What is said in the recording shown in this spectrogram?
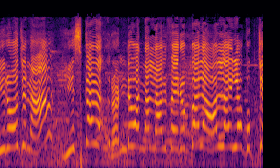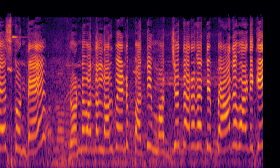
ఈ రోజున ఇసుక రెండు వందల నలభై రూపాయలు ఆన్లైన్లో బుక్ చేసుకుంటే రెండు వందల నలభై ప్రతి మధ్య తరగతి పేదవాడికి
